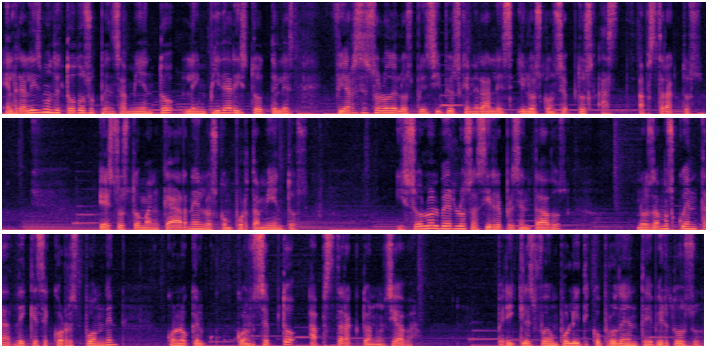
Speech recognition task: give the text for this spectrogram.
El realismo de todo su pensamiento le impide a Aristóteles fiarse solo de los principios generales y los conceptos abstractos. Estos toman carne en los comportamientos, y solo al verlos así representados, nos damos cuenta de que se corresponden con lo que el concepto abstracto anunciaba. Pericles fue un político prudente, virtuoso,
